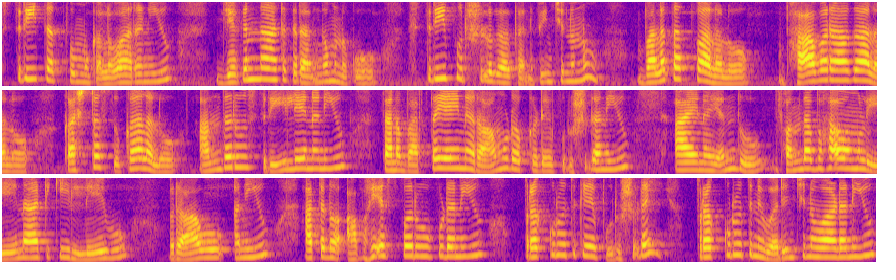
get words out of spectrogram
స్త్రీతత్వము కలవారనియు జగన్నాటక రంగమునకు స్త్రీ పురుషులుగా కనిపించినను బలతత్వాలలో భావరాగాలలో కష్ట సుఖాలలో అందరూ స్త్రీలేననియు తన భర్త అయిన రాముడొక్కడే పురుషుడనియు ఆయన ఎందు ద్వంద్వభావములు ఏనాటికి లేవు రావు అనియు అతడు అభయస్వరూపుడనియు ప్రకృతికే పురుషుడై ప్రకృతిని వరించినవాడనియు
